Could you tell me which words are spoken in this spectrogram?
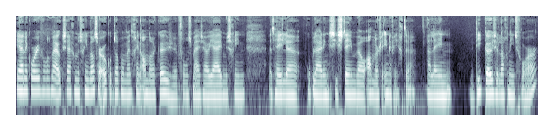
Ja, en ik hoor je volgens mij ook zeggen, misschien was er ook op dat moment geen andere keuze. Volgens mij zou jij misschien het hele opleidingssysteem wel anders inrichten. Alleen die keuze lag niet voor.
